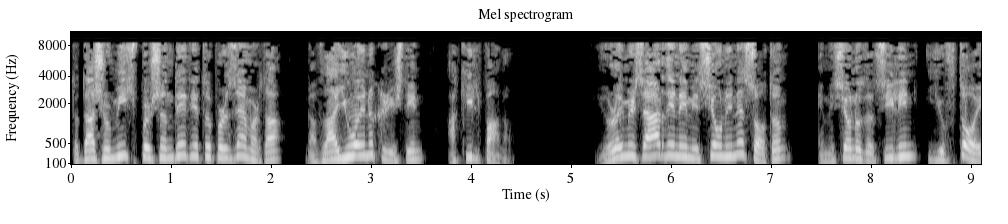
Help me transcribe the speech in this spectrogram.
Të dashur miq, përshëndetje të përzemërta nga vlla juaj në Krishtin, Akil Pano. Ju uroj mirëseardhje në emisionin e sotëm, emision në të cilin ju ftoj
